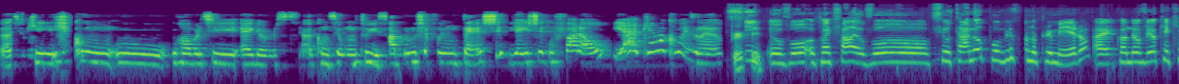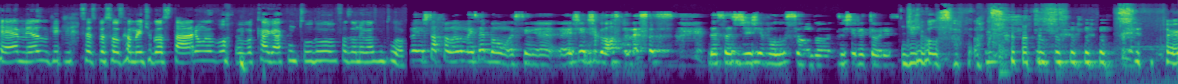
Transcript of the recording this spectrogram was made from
Acho que com o, o, Robert Eggers aconteceu muito isso. A bruxa foi um teste, e aí chega o farol, e é aquela coisa, né? Perfeito. Sim, eu vou, como é que fala? Eu vou filtrar meu público no primeiro, aí quando eu ver o que, que é mesmo, que, que se as pessoas realmente gostaram, eu vou, eu vou cagar com tudo, fazer um negócio muito louco. A gente tá falando, mas é bom, assim, a, a gente gosta dessas, dessas digievolução do, dos diretores. Digievolução, Perfeito.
